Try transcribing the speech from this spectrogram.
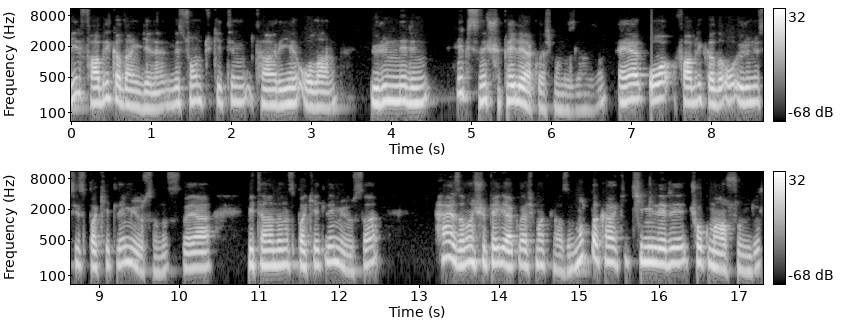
bir fabrikadan gelen ve son tüketim tarihi olan ürünlerin hepsine şüpheyle yaklaşmamız lazım. Eğer o fabrikada o ürünü siz paketlemiyorsanız veya bir tanıdığınız paketlemiyorsa her zaman şüpheyle yaklaşmak lazım. Mutlaka ki kimileri çok masumdur,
